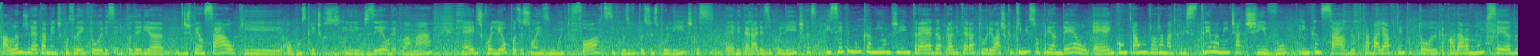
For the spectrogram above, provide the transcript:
falando diretamente com os leitores, ele poderia dispensar o que alguns críticos iriam dizer ou reclamar. Né? Ele escolheu posições muito fortes, inclusive posições políticas, é, literárias e políticas, e sempre num caminho de entrega para a literatura. Eu acho que o que me surpreendeu é encontrar um Jorge Amado que era extremamente ativo, incansável, que trabalhava o tempo todo, que acordava muito cedo,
